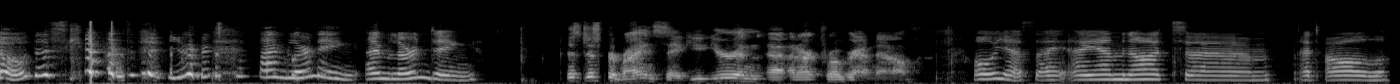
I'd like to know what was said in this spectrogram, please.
no, that's good. You're. I'm learning. I'm learning. just just for Brian's sake, you, you're in uh, an art program now. Oh yes, I I am not um, at all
